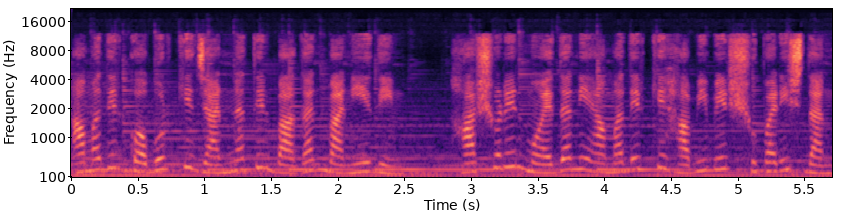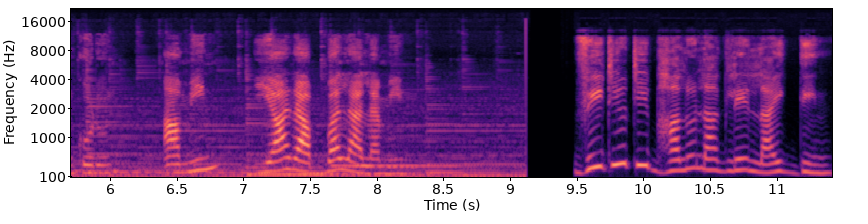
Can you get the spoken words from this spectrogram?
আমাদের কবরকে জান্নাতের বাগান বানিয়ে দিন। হাসরের ময়দানে আমাদেরকে হাবিবের সুপারিশ দান করুন। আমিন। ইয়া রাব্বাল আলামিন। ভিডিওটি ভালো লাগলে লাইক দিন,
